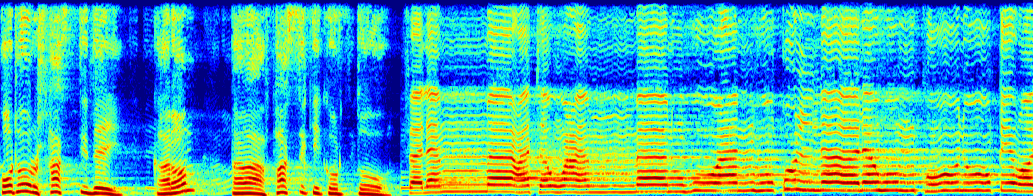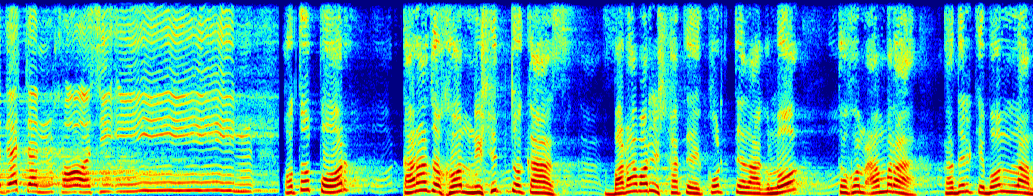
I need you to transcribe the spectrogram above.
কঠোর শাস্তি দেই কারণ তারা ফাঁসিকি করত فلما عتوا عما نهوا عنه قلنا لهم كونوا قردة خاسئين অতঃপর তারা যখন নিষিদ্ধ কাজ বাড়াবাড়ির সাথে করতে লাগলো তখন আমরা তাদেরকে বললাম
